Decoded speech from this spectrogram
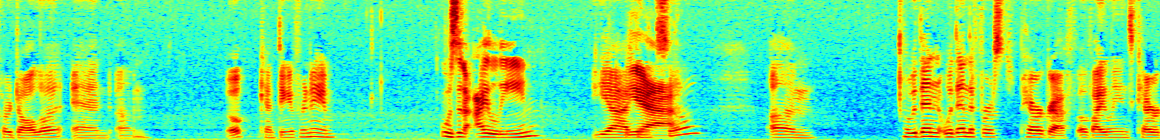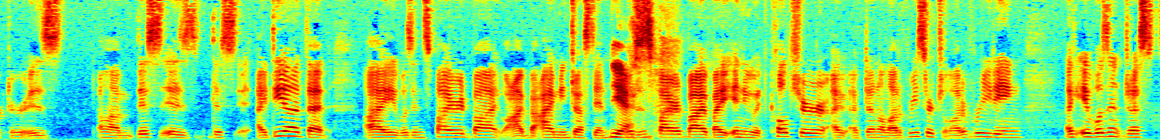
Cardala and um, oh, can't think of her name. was it eileen Yeah, I Yeah. think so. Um, within within the first paragraph of Eileen's character is um, this is this idea that I was inspired by. I, I mean, Justin Yes. was inspired by by Inuit culture. I, I've done a lot of research, a lot of reading. Like it wasn't just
